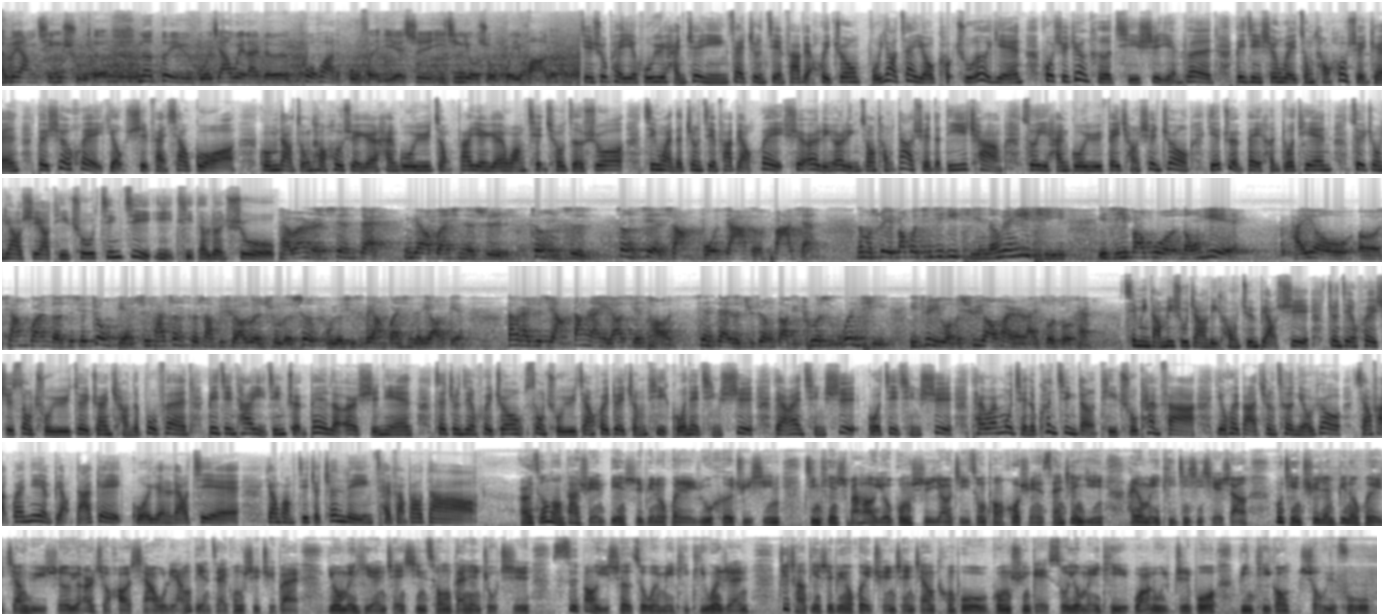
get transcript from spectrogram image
非常清楚的。那对于国家未来的破化的部分，也是已经有所规划了。简淑培也呼吁韩阵营在政见发表会中不要再有口出恶言或是任何歧视言论。毕竟身为总统候选人，对社会有示范效果。国民党总统候选人韩国瑜总发言人王浅秋则说，今晚的政见发表会是二零二零总统大选的第一场，所以韩国瑜非常慎重，也准备很多天。最重要是要提出经济议题的论述。台湾人现在应该要关心的是政治政见上国家的发展。那么，所以包括经济议题、能源议题，以及包括农业，还有呃相关的这些重点，是他政策上必须要论述的。社福尤其是非常关心的要点，大概是这样。当然，也要检讨现在的执政到底出了什么问题，以至于我们需要换人来做做看。亲民党秘书长李红军表示，证监会是宋楚瑜最专长的部分，毕竟他已经准备了二十年。在证监会中，宋楚瑜将会对整体国内情势、两岸情势、国际情势、台湾目前的困境等提出看法，也会把政策牛肉、想法观念表达给国人了解。央广记者郑玲采访报道。而总统大选电视辩论会如何举行？今天十八号由公示邀集总统候选三阵营，还有媒体进行协商。目前确认辩论会将于十二月二十九号下午两点在公示举办，由媒体人陈信聪担任主持，四报一社作为媒体提问人。这场电视辩论会全程将同步公讯给所有媒体网络直播，并提供手语服务。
